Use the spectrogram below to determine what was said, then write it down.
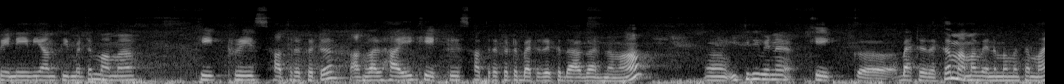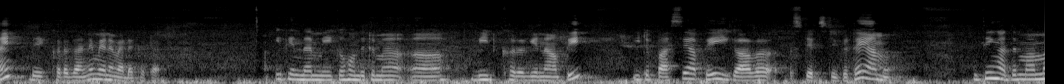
පෙනේවි අන්තිමට මම කේක් ට්‍රේස් හතරකට අඟල් 6 කේක් ට්‍රේස් හතරකට බැටර් එක දාගන්නවා. ඉතිරි වෙන කේක් බැටර් එක මම වෙනමම තමයි බේක් කරගන්නේ වෙන වැඩකට. ඉතින් දැන් මේක හොඳටම බීට් කරගෙන අපි ඊට පස්සේ අපේ ඊගාව ස්ටෙප්ස් ටිකට යමු. ඉතින් අද මම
